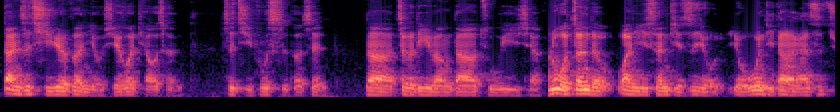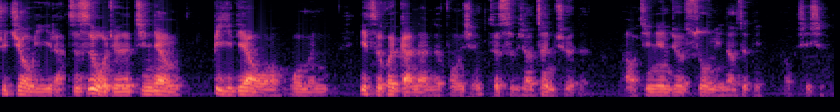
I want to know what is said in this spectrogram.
但是七月份有些会调成只给付十 percent。那这个地方大家注意一下，如果真的万一身体是有有问题，当然还是去就医了。只是我觉得尽量避掉哦，我们一直会感染的风险，这是比较正确的。好，今天就说明到这边，好，谢谢。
